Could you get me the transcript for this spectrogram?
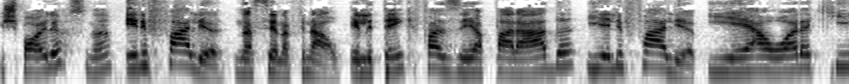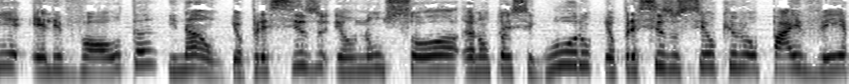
spoilers, né? Ele falha na cena final. Ele tem que fazer a parada e ele falha. E é a hora que ele volta e não, eu preciso, eu não sou, eu não tô inseguro, eu preciso ser o que o meu pai vê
